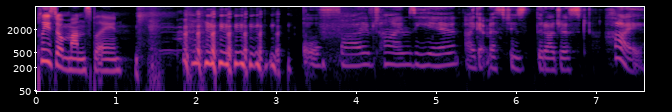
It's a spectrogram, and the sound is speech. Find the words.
Please don't mansplain. or five times a year, I get messages that are just, "Hi,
